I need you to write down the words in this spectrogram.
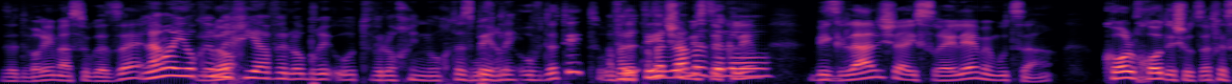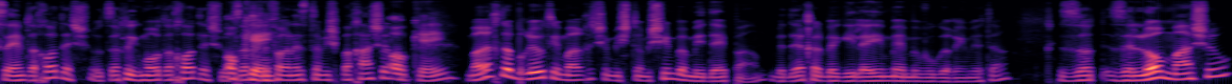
זה דברים מהסוג הזה. למה יוקר לא- מחיה ולא בריאות ולא חינוך? תסביר לי. עובד- עובדתית, אבל- עובדתית אבל למה זה שמסתכלים, לא- בגלל שהישראלי הממוצע, כל חודש הוא צריך לסיים את החודש, הוא צריך לגמור את החודש, הוא צריך אוקיי. לפרנס את המשפחה שלו. אוקיי. מערכת הבריאות היא מערכת שמשתמשים בה מדי פעם, בדרך כלל בגילאים אה, מבוגרים יותר. זאת, זה לא משהו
